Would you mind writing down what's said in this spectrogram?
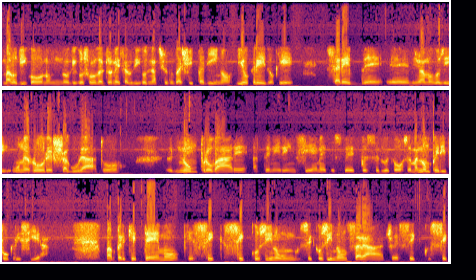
ma lo dico, non lo dico solo da giornalista, lo dico innanzitutto da cittadino, io credo che sarebbe eh, diciamo così, un errore sciagurato non provare a tenere insieme queste, queste due cose, ma non per ipocrisia, ma perché temo che se, se, così, non, se così, non, sarà, cioè se, se,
